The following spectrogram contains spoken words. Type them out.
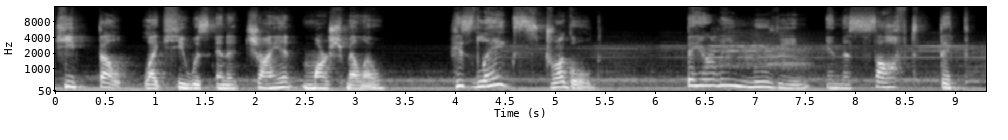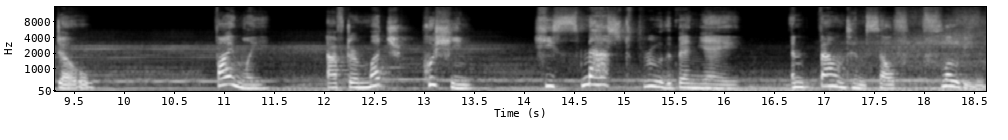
He felt like he was in a giant marshmallow. His legs struggled, barely moving in the soft, thick dough. Finally, after much pushing, he smashed through the beignet and found himself floating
